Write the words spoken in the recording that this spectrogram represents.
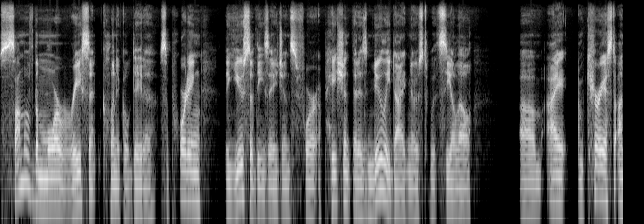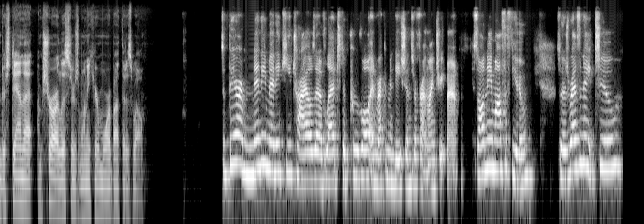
some of the more recent clinical data supporting the use of these agents for a patient that is newly diagnosed with CLL. Um, I I'm curious to understand that. I'm sure our listeners want to hear more about that as well. So there are many, many key trials that have led to the approval and recommendations for frontline treatment. So I'll name off a few. So there's Resonate 2,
